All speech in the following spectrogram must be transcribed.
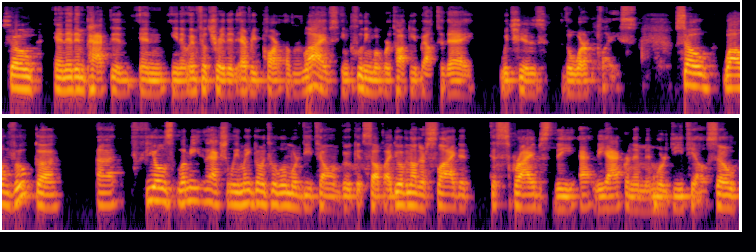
So, and it impacted and you know infiltrated every part of our lives, including what we're talking about today, which is the workplace. So, while VUCA uh, feels, let me actually let me go into a little more detail on VUCA itself. I do have another slide that describes the the acronym in more detail. So,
